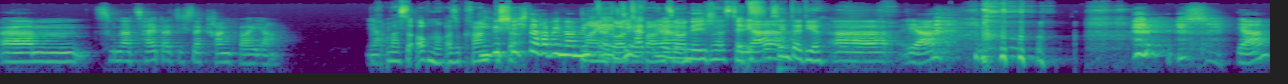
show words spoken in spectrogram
Ähm, zu einer Zeit, als ich sehr krank war, ja. Ja. Warst du auch noch? Also krank? Die Geschichte habe ich noch nicht. Mein Gott, die hatten wir noch nicht. Du hast ja, ja was hinter dir. Äh, ja. ja,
